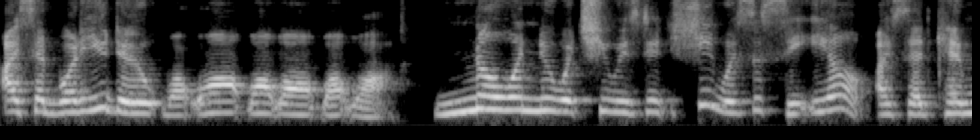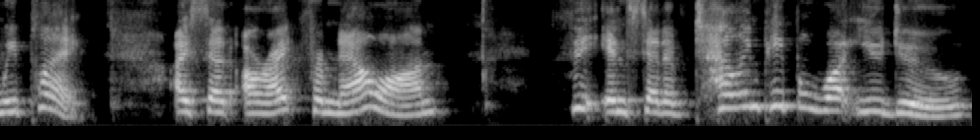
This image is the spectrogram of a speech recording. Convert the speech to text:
I said, What do you do? Wah, wah, wah, wah, wah, wah. No one knew what she was doing. She was the CEO. I said, Can we play? I said, all right, from now on, th- instead of telling people what you do,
